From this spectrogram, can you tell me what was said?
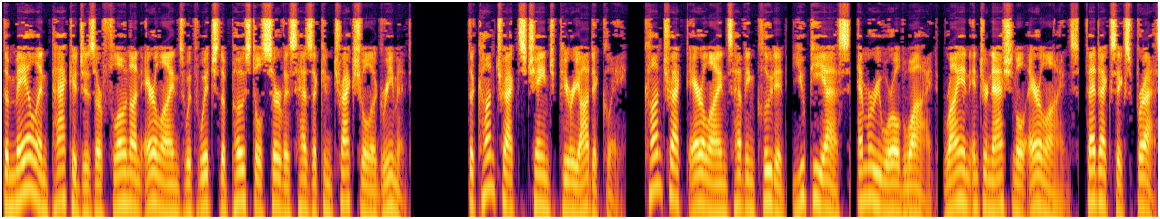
The mail and packages are flown on airlines with which the Postal Service has a contractual agreement. The contracts change periodically. Contract airlines have included, UPS, Emery Worldwide, Ryan International Airlines, FedEx Express,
